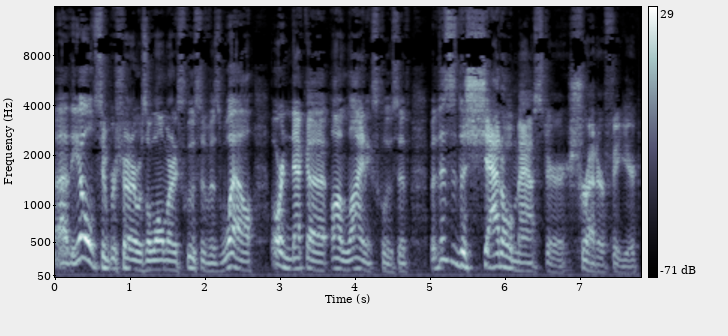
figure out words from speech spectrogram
Uh, the old Super Shredder was a Walmart exclusive as well, or NECA online exclusive, but this is the Shadow Master Shredder figure.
